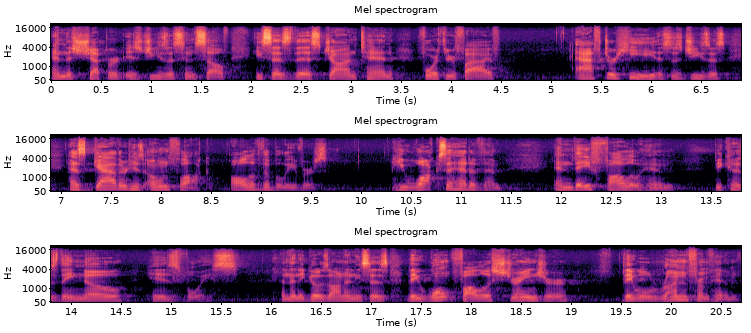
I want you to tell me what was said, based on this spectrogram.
and the shepherd is Jesus himself. He says this, John 10, 4 through 5. After he, this is Jesus, has gathered his own flock, all of the believers, he walks ahead of them, and they follow him because they know his voice. And then he goes on and he says, They won't follow a stranger they will run from him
